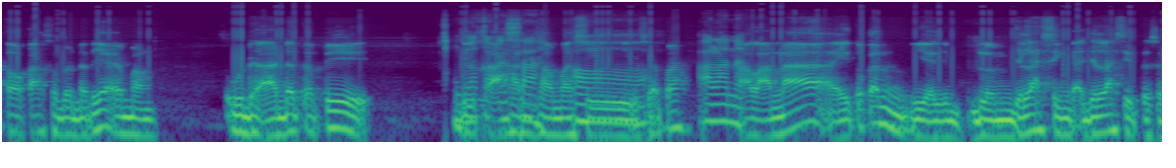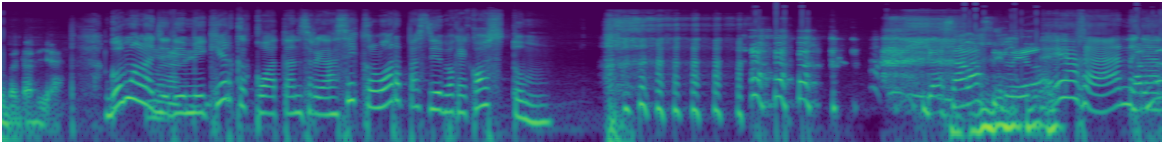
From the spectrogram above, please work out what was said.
ataukah sebenarnya emang udah ada tapi nggak ditahan sama oh, si siapa Alana. Alana itu kan ya belum jelas sih nggak jelas itu sebenarnya. Gue malah nah. jadi mikir kekuatan Sri Asih keluar pas dia pakai kostum. Gak salah sih Leo. Iya kan dengan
